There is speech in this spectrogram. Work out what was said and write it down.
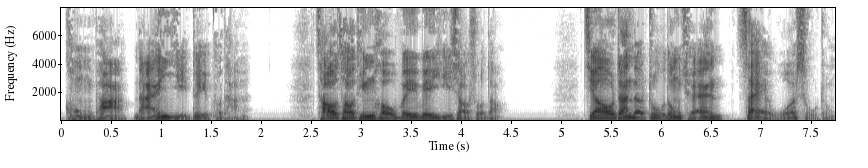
恐怕难以对付他们。曹操听后微微一笑，说道：“交战的主动权在我手中，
